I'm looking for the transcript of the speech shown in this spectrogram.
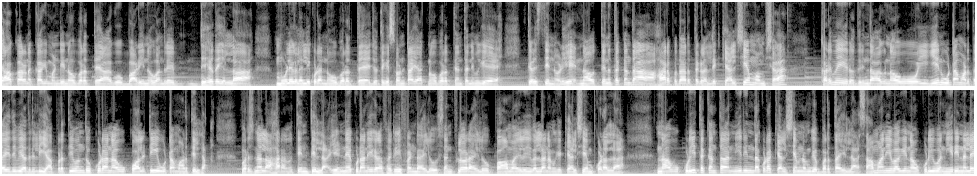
ಯಾವ ಕಾರಣಕ್ಕಾಗಿ ಮಂಡಿ ನೋವು ಬರುತ್ತೆ ಹಾಗೂ ಬಾಡಿ ನೋವು ಅಂದರೆ ದೇಹದ ಎಲ್ಲ ಮೂಳೆಗಳಲ್ಲಿ ಕೂಡ ನೋವು ಬರುತ್ತೆ, ಜೊತೆಗೆ ಸೊಂಟ ಯಾಕೆ ನೋವು ಬರುತ್ತೆ ಅಂತ ನಿಮಗೆ ತಿಳಿಸ್ತೀನಿ ನೋಡಿ. ನಾವು ತಿನ್ನತಕ್ಕಂತಹ ಆಹಾರ ಪದಾರ್ಥಗಳಲ್ಲಿ ಕ್ಯಾಲ್ಸಿಯಂ ಅಂಶ ಕಡಿಮೆ ಇರೋದ್ರಿಂದ ಆಗ ನಾವು ಈಗ ಏನು ಊಟ ಮಾಡ್ತಾ ಇದ್ದೀವಿ ಅದರಲ್ಲಿ ಯಾ ಪ್ರತಿಯೊಂದು ಕೂಡ ನಾವು ಕ್ವಾಲಿಟಿ ಊಟ ಮಾಡ್ತಿಲ್ಲ. ಒರಿಜಿನಲ್ ಆಹಾರನೂ ತಿಂತಿಲ್ಲ. ಎಣ್ಣೆ ಕೂಡ ಈಗ refined oil sunflower oil palm oil, ಇವೆಲ್ಲ ನಮಗೆ ಕ್ಯಾಲ್ಸಿಯಂ ಕೊಡಲ್ಲ. ನಾವು ಕುಡಿಯತಕ್ಕಂಥ ನೀರಿಂದ ಕೂಡ ಕ್ಯಾಲ್ಸಿಯಂ ನಮಗೆ ಬರ್ತಾ ಇಲ್ಲ. ಸಾಮಾನ್ಯವಾಗಿ ನಾವು ಕುಡಿಯುವ ನೀರಿನಲ್ಲೇ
